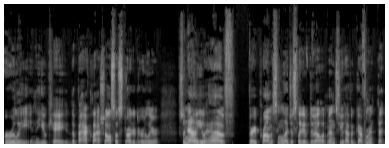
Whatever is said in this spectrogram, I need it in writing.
early in the UK, the backlash also started earlier. So now you have very promising legislative developments. You have a government that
